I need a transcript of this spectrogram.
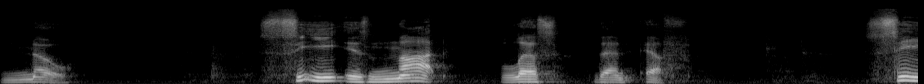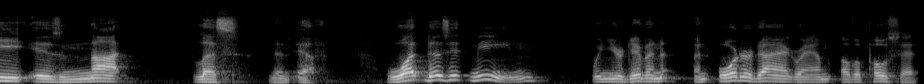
No. C is not less than F. C is not less than F. What does it mean when you're given an order diagram of a poset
